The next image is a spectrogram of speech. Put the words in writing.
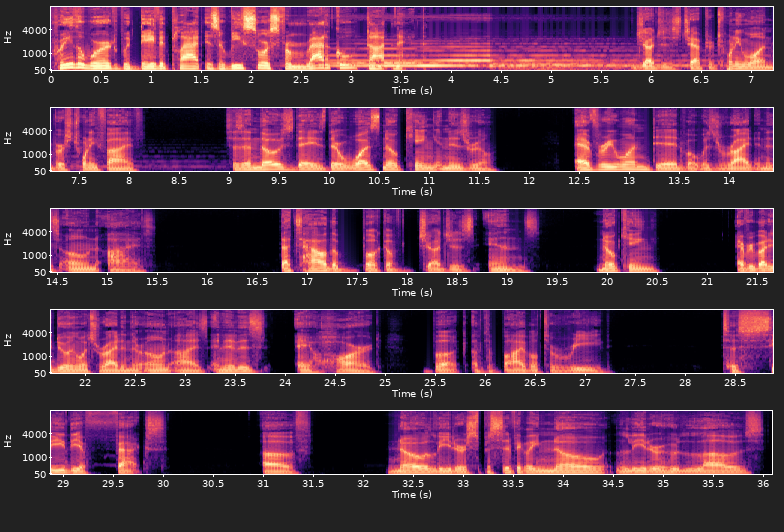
Pray the Word with David Platt is a resource from radical.net. Judges chapter 21, verse 25 says, In those days there was no king in Israel. Everyone did what was right in his own eyes. That's how the book of Judges ends. No king, everybody doing what's right in their own eyes. And it is a hard book of the Bible to read, to see the effects of no leader, specifically no leader who loves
